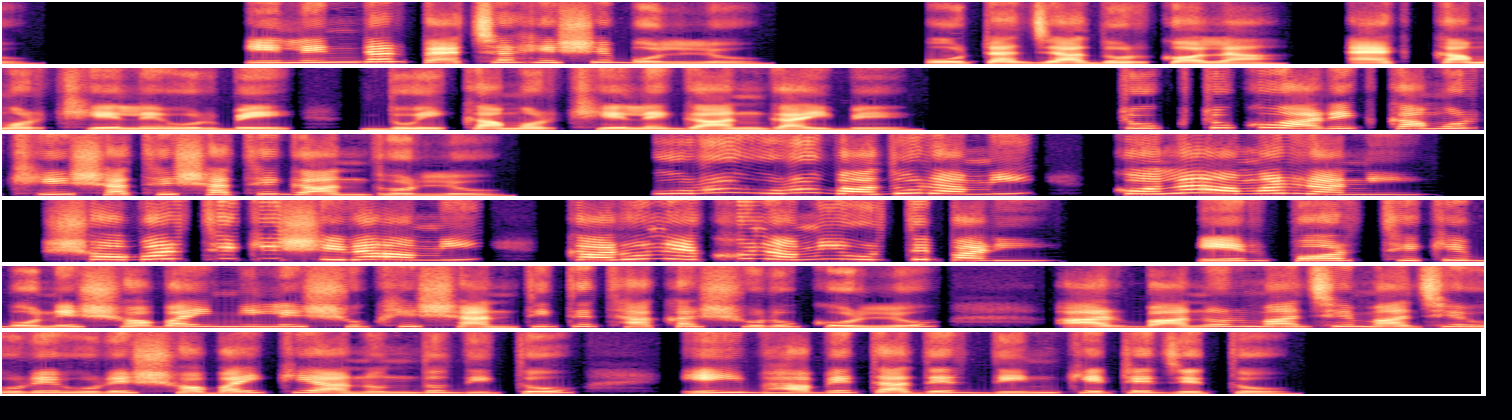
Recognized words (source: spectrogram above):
এলেন্ডার প্যাঁচা হেসে বলল ওটা জাদুর কলা। এক কামড় খেলে উড়বে দুই কামড় খেলে গান গাইবে। টুকটুকু আরেক কামড় খেয়ে সাথে সাথে গান ধরল উড়ু উড়ু বাদুর আমি কলা আমার রানী। সবার থেকে সেরা আমি কারণ এখন আমি উড়তে পারি। এরপর থেকে বনে সবাই মিলে সুখে শান্তিতে থাকা শুরু করল আর বানর মাঝে মাঝে উড়ে উড়ে সবাইকে আনন্দ দিত এইভাবে তাদের দিন কেটে যেত।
